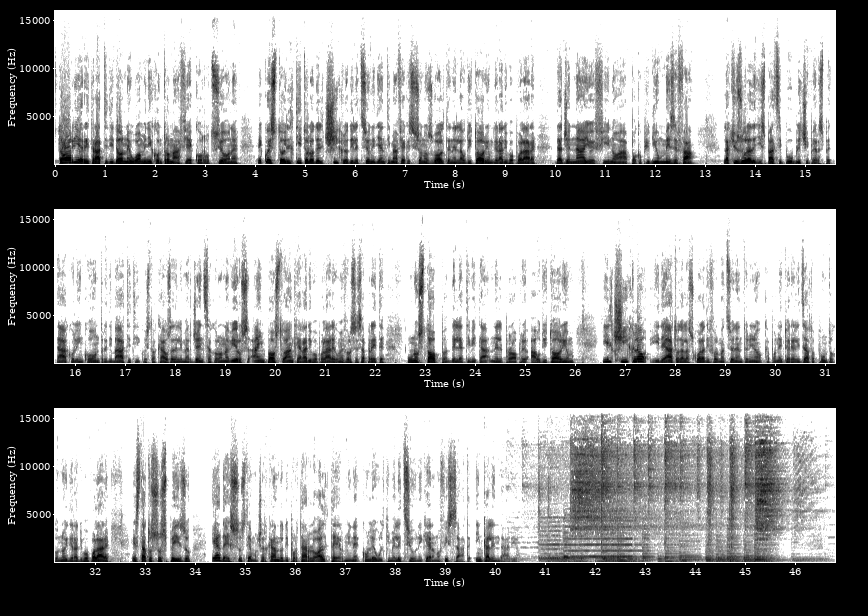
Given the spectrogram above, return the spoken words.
Storie e ritratti di donne e uomini contro mafia e corruzione. E questo è il titolo del ciclo di lezioni di antimafia che si sono svolte nell'auditorium di Radio Popolare da gennaio e fino a poco più di un mese fa. La chiusura degli spazi pubblici per spettacoli, incontri, dibattiti, questo a causa dell'emergenza coronavirus, ha imposto anche a Radio Popolare, come forse saprete, uno stop delle attività nel proprio auditorium. Il ciclo, ideato dalla scuola di formazione Antonino Caponetto e realizzato appunto con noi di Radio Popolare, è stato sospeso e adesso stiamo cercando di portarlo al termine con le ultime lezioni che erano fissate in calendario.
